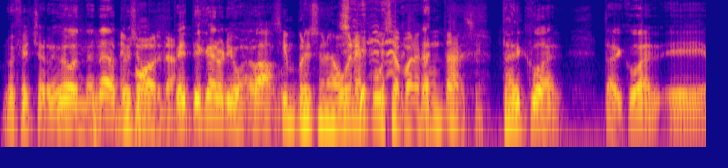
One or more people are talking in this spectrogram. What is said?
No es fecha redonda, nada, No pero importa. festejaron igual, vamos. Siempre es una buena excusa para juntarse. Tal cual, tal cual. Eh,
